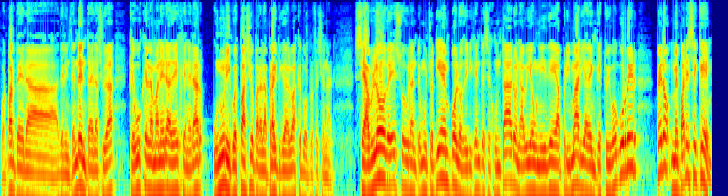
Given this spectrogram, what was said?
por parte de la, de la intendenta de la ciudad, que busquen la manera de generar un único espacio para la práctica del básquetbol profesional. Se habló de eso durante mucho tiempo, los dirigentes se juntaron, había una idea primaria de en que esto iba a ocurrir, pero me parece que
